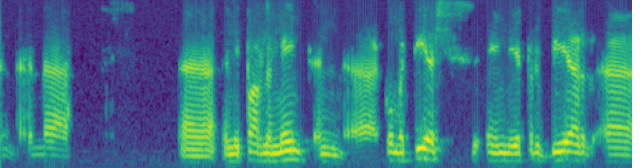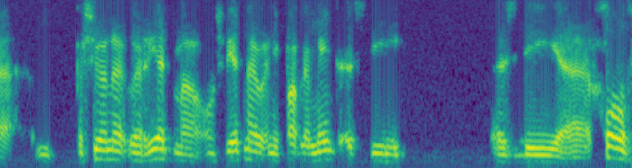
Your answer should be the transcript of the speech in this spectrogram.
in in uh uh in die parlement en uh komitees en jy probeer uh persone ooreed maar ons weet nou in die parlement is die is die uh, golf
